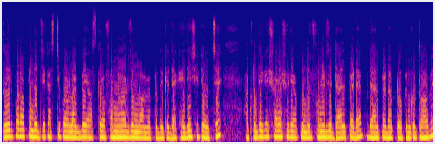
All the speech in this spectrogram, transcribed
তো এরপর আপনাদের যে কাজটি করা লাগবে আজকের অফার নেওয়ার জন্য আমি আপনাদেরকে দেখাই দিই। সেটি হচ্ছে, আপনাদেরকে সরাসরি আপনাদের ফোনের যে dial pad app dial pad অ্যাপটা ওপেন করতে হবে।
